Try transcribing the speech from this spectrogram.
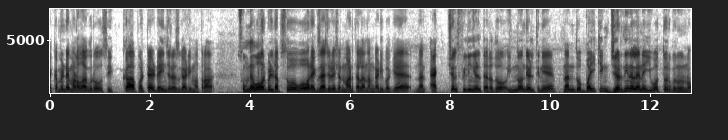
ರೆಕಮೆಂಡೇ ಮಾಡಲ್ಲ ಗುರು. ಸಿಕ್ಕಾಪಟ್ಟೆ ಡೇಂಜರಸ್ ಗಾಡಿ ಮಾತ್ರ. ಸುಮ್ಮನೆ ಓವರ್ ಬಿಲ್ಡಪ್ಸು, ಓವರ್ ಎಕ್ಸಾಜುರೇಷನ್ ಮಾಡ್ತಾ ಇಲ್ಲ ನನ್ನ ಗಾಡಿ ಬಗ್ಗೆ. ನಾನು ಆ್ಯಕ್ಚುಯಲ್ ಫೀಲಿಂಗ್ ಹೇಳ್ತಾ ಇರೋದು. ಇನ್ನೊಂದು ಹೇಳ್ತೀನಿ, ನಂದು ಬೈಕಿಂಗ್ ಜರ್ನಿನಲ್ಲೇ ಇವತ್ತವರೆಗೂ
